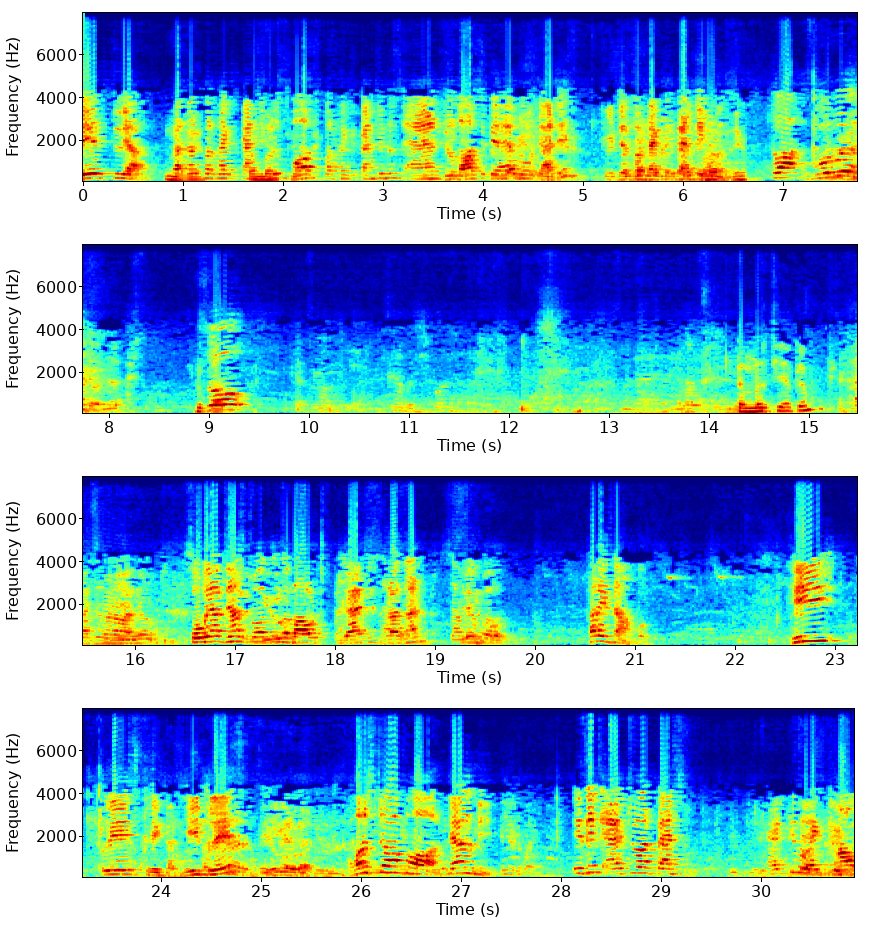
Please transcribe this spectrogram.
एट टू या present perfect continuous past perfect continuous and जो लास्ट पे है वो that is future contact continues. So, uh, moreover, so. so we are just talking about that is present simple. For example, he plays cricket. He plays. First of all, tell me, is it active or passive? Active. Active. How?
